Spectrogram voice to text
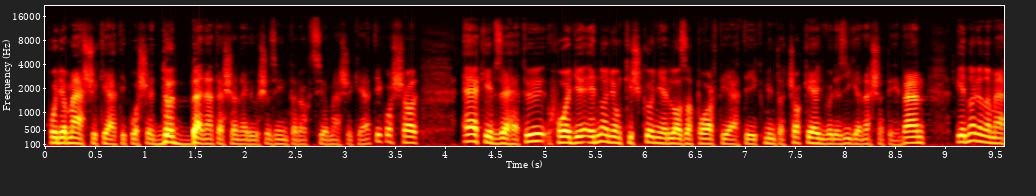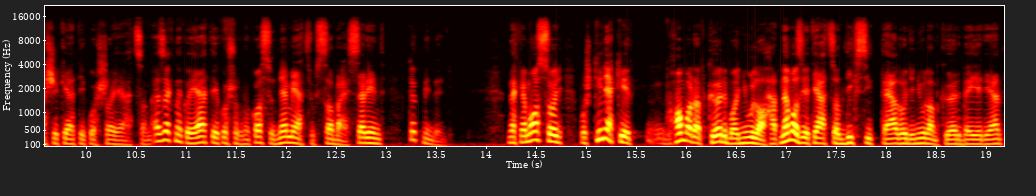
hogy a másik játékos döbbenetesen erős az interakció a másik játékossal. Elképzelhető, hogy egy nagyon kis könnyed laza partijáték, mint a csak egy vagy az igen esetében, én nagyon a másik játékossal játszom. Ezeknek a játékosoknak az, hogy nem játszuk szabály szerint, tök mindegy. Nekem az, hogy most kinek ér hamarabb körbe a nyula, hát nem azért játszom Dixit-tel, hogy a nyulam körbeérjen.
